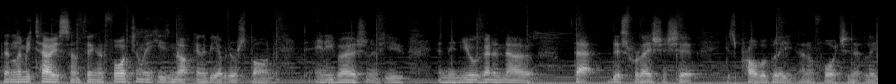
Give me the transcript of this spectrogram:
then let me tell you something. Unfortunately, he's not going to be able to respond to any version of you. And then you're going to know that this relationship is probably and unfortunately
